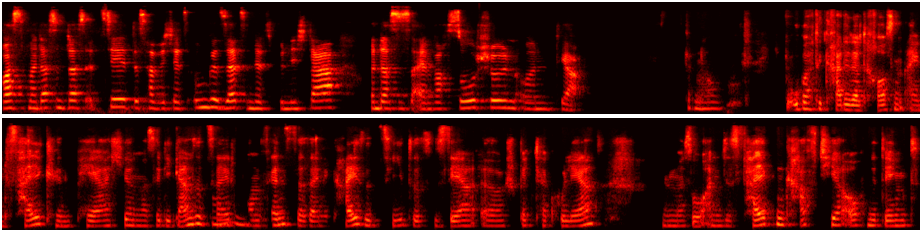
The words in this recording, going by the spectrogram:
du hast mal das und das erzählt, das habe ich jetzt umgesetzt und jetzt bin ich da. Und das ist einfach so schön und ja. Genau. Ich beobachte gerade da draußen ein Falkenpärchen, was ja die ganze Zeit mhm. vom Fenster seine Kreise zieht. Das ist sehr äh, spektakulär wenn man so an das Falkenkrafttier auch mitdenkt,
